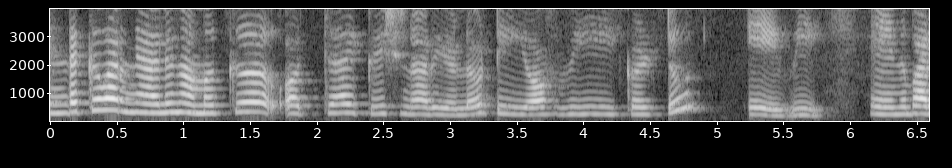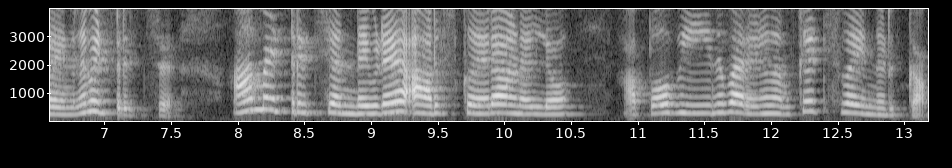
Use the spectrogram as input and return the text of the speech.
എന്തൊക്കെ പറഞ്ഞാലും നമുക്ക് ഒറ്റ ഇക്വേഷൻ അറിയുള്ളൂ. T of V equal to A V എന്ന് പറയുന്നത് മെട്രിക്സ് ആ മെട്രിക്സ് എന്താ? ഇവിടെ ആർ സ്ക്വയർ ആണല്ലോ. അപ്പോൾ വി എന്ന് പറയുന്നത് നമുക്ക് എക്സ് വൈ എന്ന് എടുക്കാം.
